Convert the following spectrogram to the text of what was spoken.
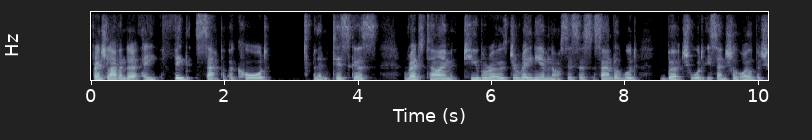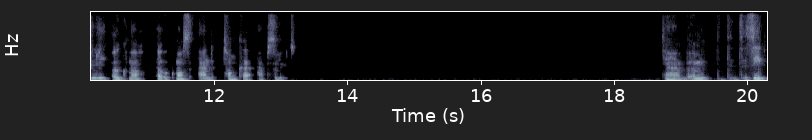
French lavender, a fig sap accord, lentiscus, red thyme, tuberose, geranium, narcissus, sandalwood, birchwood essential oil, patchouli, oak moss, oak moss and tonka absolute. Yeah, um, see,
